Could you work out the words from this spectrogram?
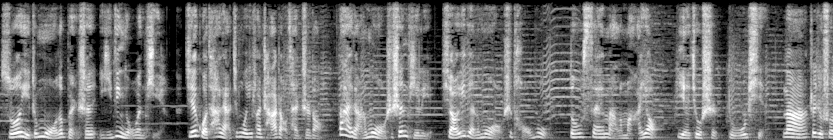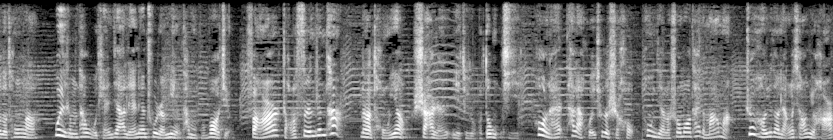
所以这木偶的本身一定有问题。结果他俩经过一番查找才知道，大一点的木偶是身体里，小一点的木偶是头部，都塞满了麻药，也就是毒品。那这就说得通了，为什么他武田家连连出人命，他们不报警，反而找了私人侦探？那同样杀人也就有了动机。后来他俩回去的时候，碰见了双胞胎的妈妈，正好遇到两个小女孩，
